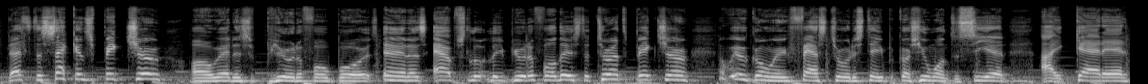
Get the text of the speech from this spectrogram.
That's the second picture. Oh, it is beautiful, boys. It is absolutely beautiful. This is the third picture. And we're going fast through this thing because you want to see it. I get it.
